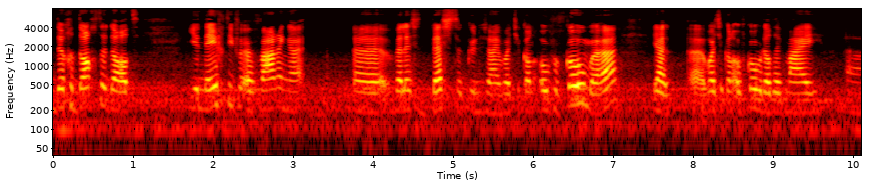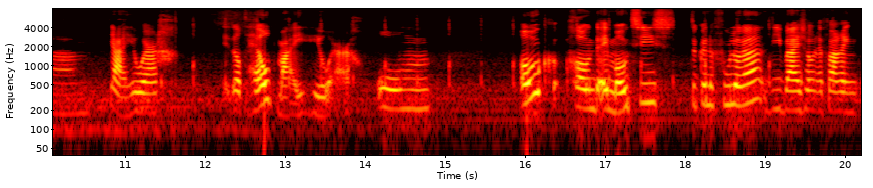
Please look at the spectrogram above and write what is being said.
de gedachte dat je negatieve ervaringen uh, wel eens het beste kunnen zijn wat je kan overkomen. Ja, uh, wat je kan overkomen, dat heeft mij um, ja, heel erg dat helpt mij heel erg om ook gewoon de emoties te kunnen voelen die bij zo'n ervaring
